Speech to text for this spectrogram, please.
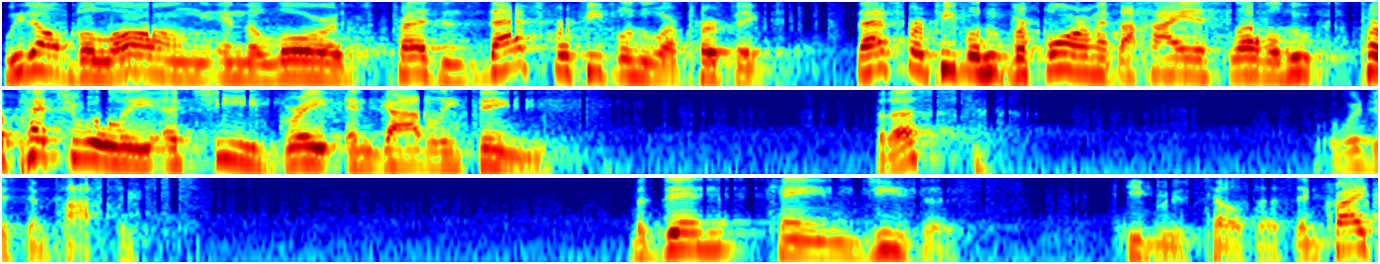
We don't belong in the Lord's presence. That's for people who are perfect. That's for people who perform at the highest level, who perpetually achieve great and godly things. But us, we're just imposters. But then came Jesus, Hebrews tells us. And Christ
